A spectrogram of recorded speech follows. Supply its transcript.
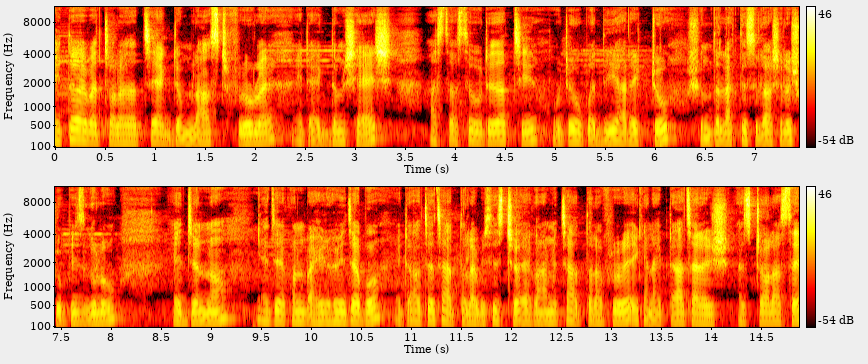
এই তো এবার চলে যাচ্ছে একদম লাস্ট ফ্লোরে এটা একদম শেষ। আস্তে আস্তে উঠে যাচ্ছি। উঠে উপর দিয়ে আর একটু সুন্দর লাগতেছিল আসলে শোপিসগুলো। এর জন্য এই যে এখন বাহির হয়ে যাব। এটা হচ্ছে চারতলা বিশিষ্ট। এখন আমি চারতলা ফ্লোরে এখানে একটা আচারের স্টল আছে।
